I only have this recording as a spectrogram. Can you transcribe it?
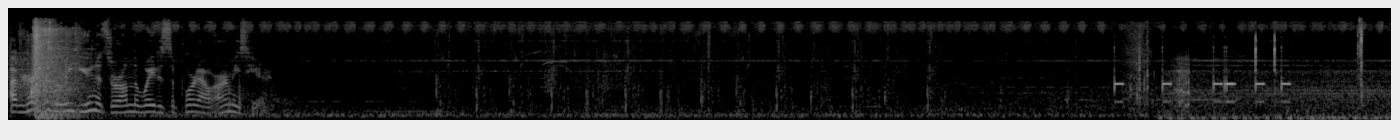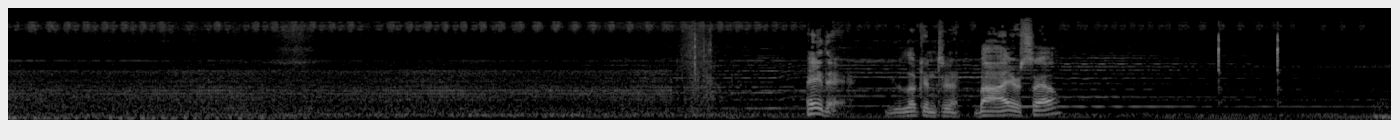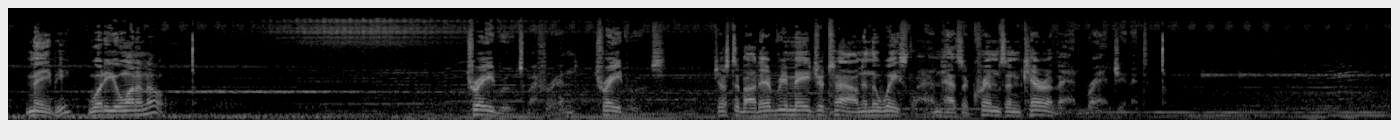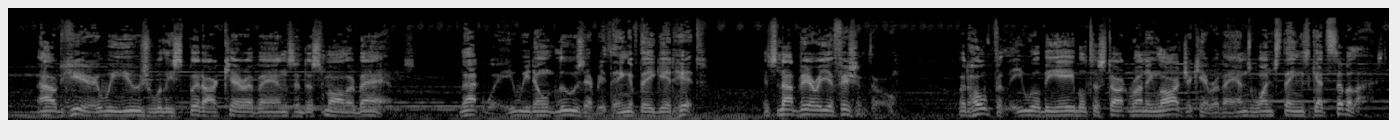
I've heard the elite units are on the way to support our armies here. Hey there. You looking to buy or sell? Maybe. What do you want to know? Trade routes, my friend. Trade routes. Just about every major town in the Wasteland has a Crimson Caravan branch in it. Out here, we usually split our caravans into smaller bands. That way, we don't lose everything if they get hit. It's not very efficient, though. But hopefully, we'll be able to start running larger caravans once things get civilized.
